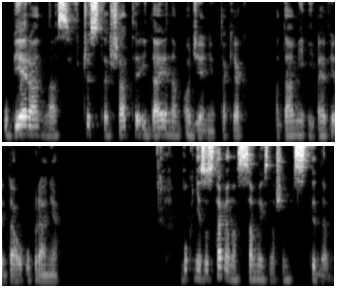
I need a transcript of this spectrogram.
ubiera nas w czyste szaty i daje nam odzienie, tak jak Adamie i Ewie dał ubrania. Bóg nie zostawia nas samych z naszym wstydem.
